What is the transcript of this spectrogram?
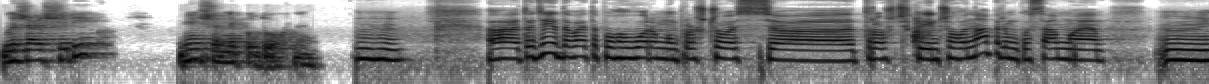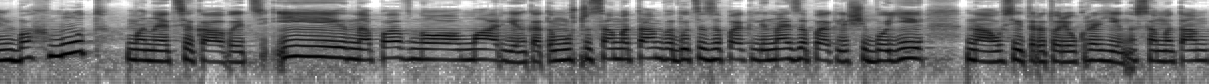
Ближайший рік він ще не подохне. Угу. Тоді давайте поговоримо про щось е, трошечки іншого напрямку. Саме Бахмут мене цікавить, і напевно Мар'їнка, тому що саме там ведуться запеклі, найзапекліші бої на усій території України. Саме там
